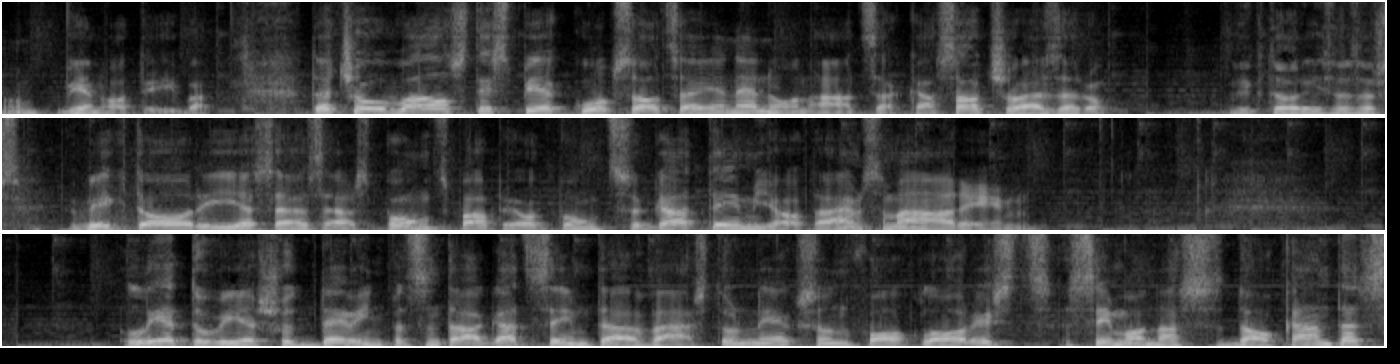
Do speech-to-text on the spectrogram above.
Nu, vienotība. Taču valstis pie kopsaucēja nenonāca. Kā sauc šo ezeru? Viktorijas ezers. Viktorijas ezers. Punkts, papildu punkts Gatim, jautājums Mārim. Lietuviešu 19. gadsimta vēsturnieks un folklorists Simonas Daukantas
